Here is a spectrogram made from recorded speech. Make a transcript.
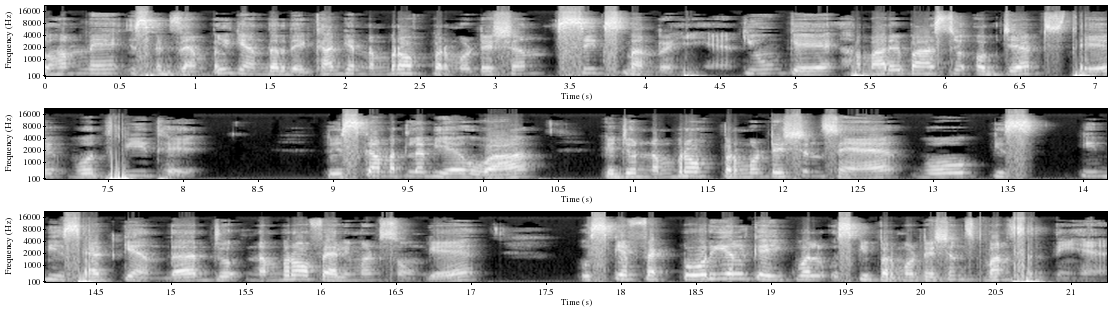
तो हमने इस एग्ज़ाम्पल के अंदर देखा कि नंबर ऑफ़ परमोटेशन सिक्स बन रही हैं, क्योंकि हमारे पास जो ऑब्जेक्ट्स थे, वो थ्री थे। तो इसका मतलब यह हुआ कि जो नंबर ऑफ़ परमोटेशन हैं, वो किसी भी सेट के अंदर जो नंबर ऑफ़ एलिमेंट्स होंगे, उसके फैक्टोरियल के इक्वल उसकी परमोटेशन बन सकती हैं।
